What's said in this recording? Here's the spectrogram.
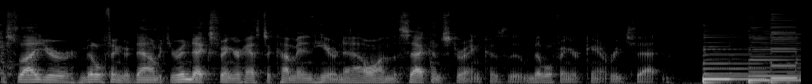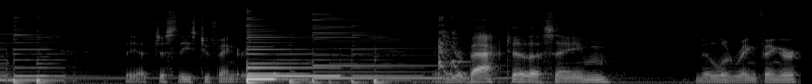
you slide your middle finger down, but your index finger has to come in here now on the second string because the middle finger can't reach that. Yeah, just these two fingers. And you're back to the same middle and ring finger.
